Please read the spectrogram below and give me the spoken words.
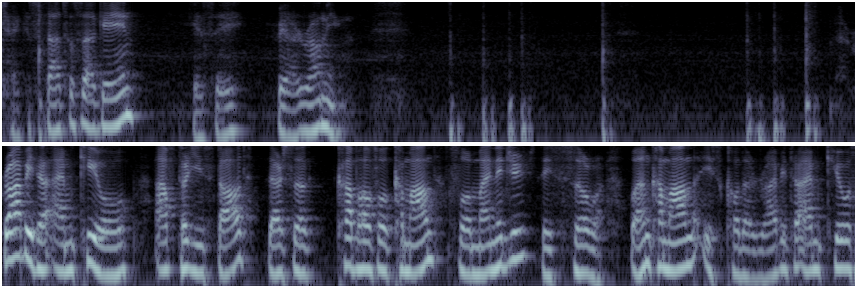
Check status again can see we are running. RabbitMQ, after installed, there's a couple of commands for manage this server. One command is called RabbitMQ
